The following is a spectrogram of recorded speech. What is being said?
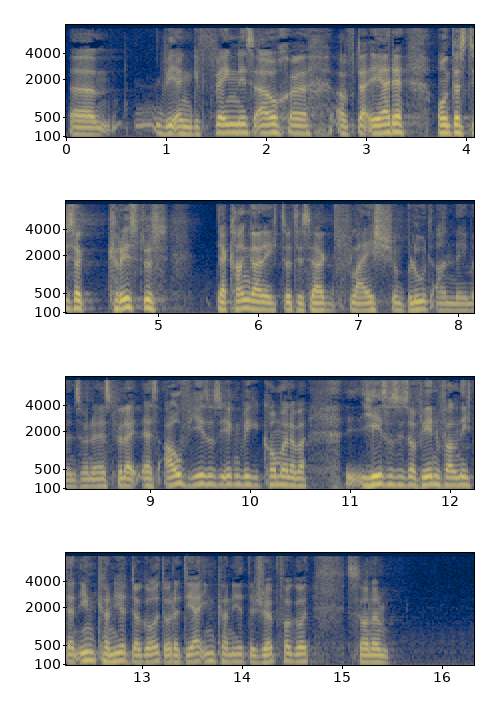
ähm, wie ein Gefängnis auch äh, auf der Erde und dass dieser Christus der kann gar nicht sozusagen Fleisch und Blut annehmen, sondern er ist vielleicht er ist auf Jesus irgendwie gekommen, aber Jesus ist auf jeden Fall nicht ein inkarnierter Gott oder der inkarnierte Schöpfergott, sondern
